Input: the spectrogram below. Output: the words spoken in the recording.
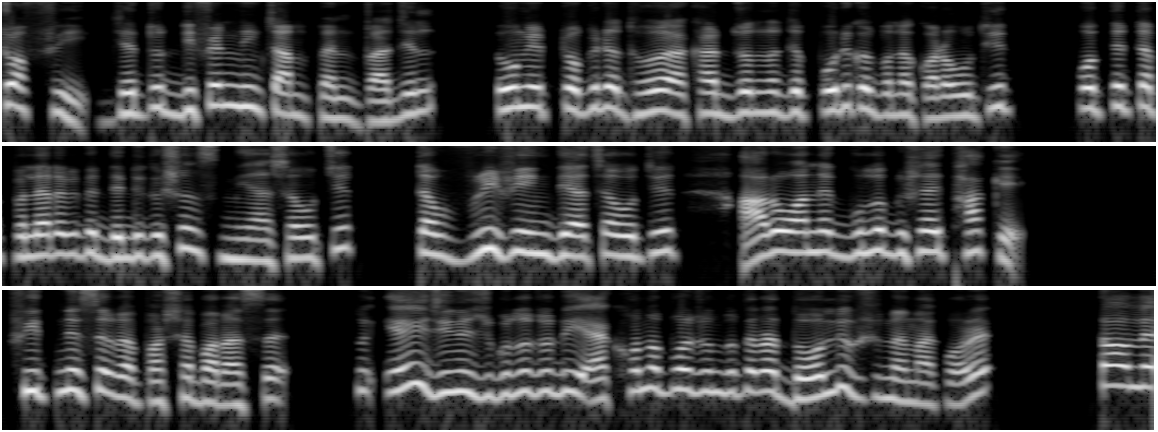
ট্রফি যেহেতু ডিফেন্ডিং চ্যাম্পিয়ন ব্রাজিল এবং এই ট্রফিটা ধরে রাখার জন্য যে পরিকল্পনা করা উচিত প্রত্যেকটা প্লেয়ারের ভিতরে ডেডিকেশন নিয়ে আসা উচিত একটা ব্রিফিং দিয়ে আসা উচিত আরও অনেকগুলো বিষয় থাকে। ফিটনেসের ব্যাপার স্যাপার আছে। তো এই জিনিসগুলো যদি এখনও পর্যন্ত তারা দলই ঘোষণা না করে তাহলে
